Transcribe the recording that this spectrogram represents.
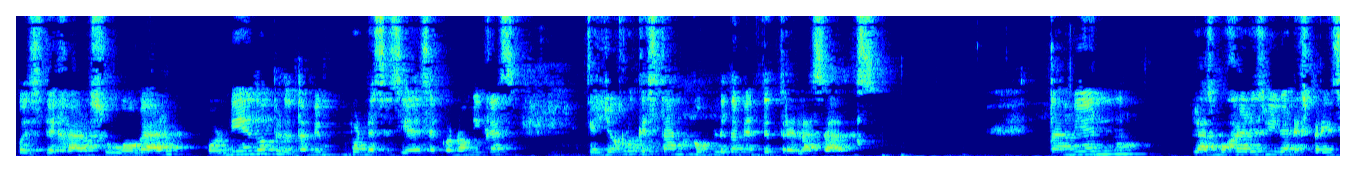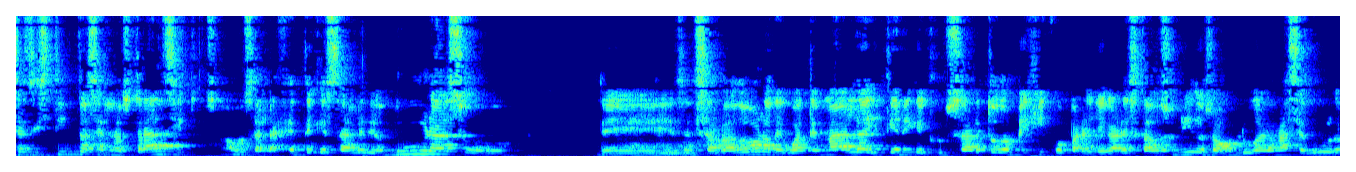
pues dejar su hogar por miedo, pero también por necesidades económicas que yo creo que están completamente entrelazadas. También las mujeres viven experiencias distintas en los tránsitos, ¿no? O sea, la gente que sale de Honduras o de El Salvador o de Guatemala y tiene que cruzar todo México para llegar a Estados Unidos o a un lugar más seguro,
